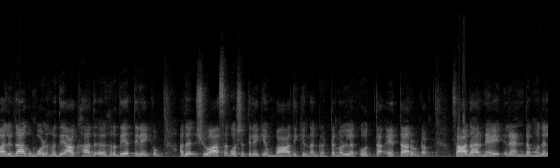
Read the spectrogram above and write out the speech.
വലുതാകുമ്പോൾ ഹൃദയാഘാത ഹൃദയത്തിലേക്കും അത് ശ്വാസകോശത്തിലേക്കും ബാധിക്കുന്ന ഘട്ടങ്ങളിലൊക്കെ എത്താറുണ്ട്. സാധാരണയായി രണ്ട് മുതൽ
